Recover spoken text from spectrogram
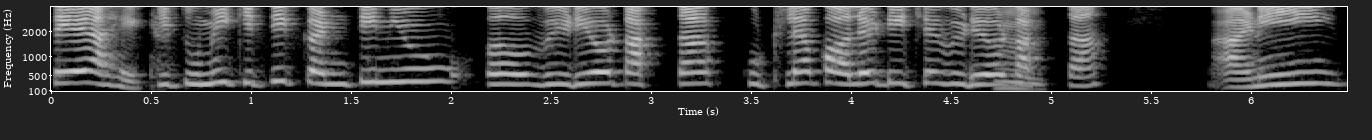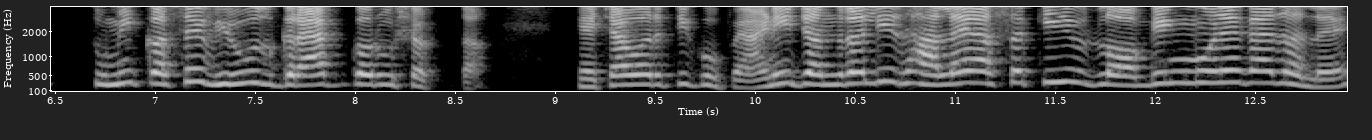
ते आहे की तुम्ही किती कंटिन्यू व्हिडिओ टाकता कुठल्या क्वालिटीचे व्हिडिओ. टाकता आणि तुम्ही कसे व्ह्यूज ग्रॅब करू शकता ह्याच्यावरती खूप आहे आणि जनरली झालंय असं की व्लॉगिंगमुळे काय झालंय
